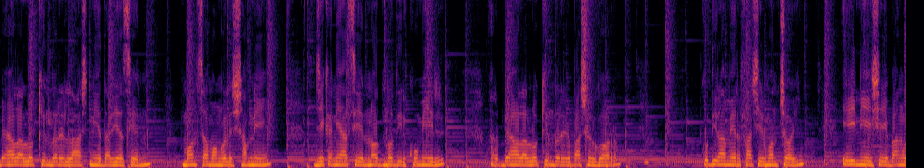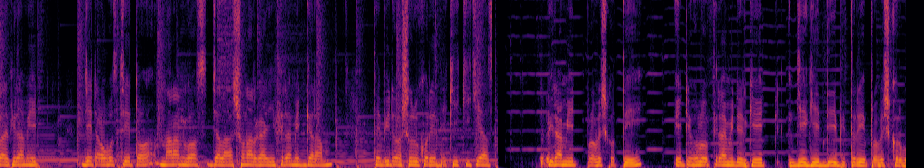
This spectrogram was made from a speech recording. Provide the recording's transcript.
বেহালা লক্ষিন্দরের লাশ নিয়ে দাঁড়িয়ে আছেন মনসা মঙ্গলের সামনে। যেখানে আছে নদ নদীর কুমির আর বেহালা লক্ষিন্দরের বাসর ঘর। ক্ষুদিরামের ফাঁসির মঞ্চয় এই। নিয়ে সেই বাংলার পিরামিড, যেটা অবস্থিত নারায়ণগঞ্জ জেলা সোনারগাঁই পিরামিড গ্রাম তে ভিডিও শুরু করে দেখি কি কি আছে। পিরামিড প্রবেশ করতে, এটি হলো পিরামিডের গেট যে গেট দিয়ে ভিতরে প্রবেশ করব।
